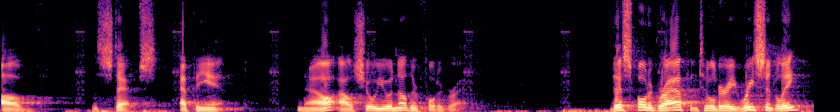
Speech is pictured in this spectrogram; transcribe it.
of the steps at the end. Now, I'll show you another photograph. This photograph, until very recently,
